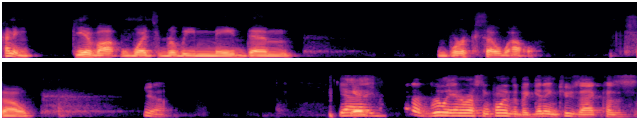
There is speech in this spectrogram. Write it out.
kind of give up what's really made them work so well. So, yeah, yeah, yeah. a really interesting point at the beginning too, Zach, because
